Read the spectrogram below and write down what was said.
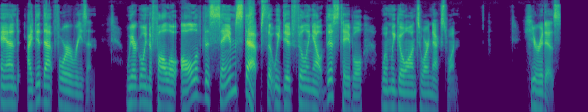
and I did that for a reason. We are going to follow all of the same steps that we did filling out this table when we go on to our next one. Here it is.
